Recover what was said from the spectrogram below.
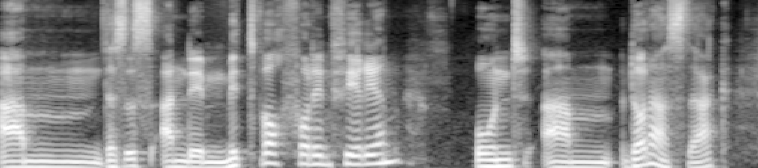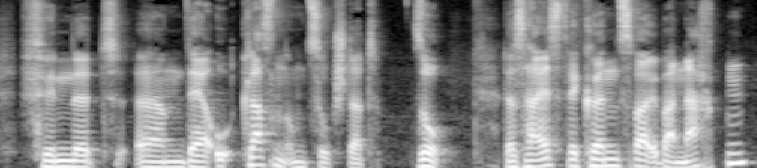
Ähm, das ist an dem Mittwoch vor den Ferien und am Donnerstag findet ähm, der Klassenumzug statt. So, das heißt, wir können zwar übernachten,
